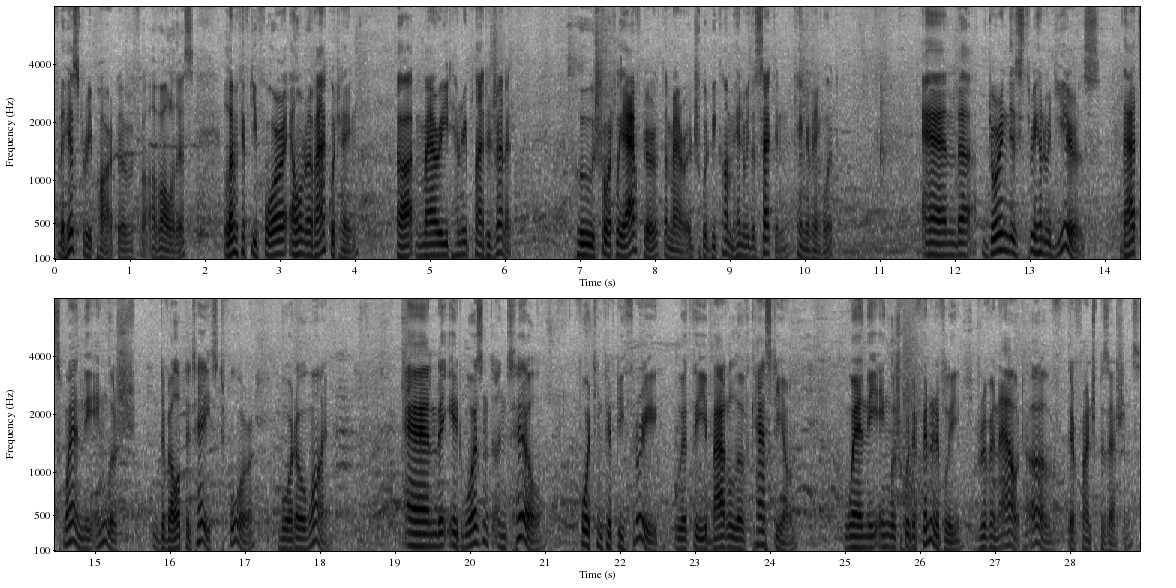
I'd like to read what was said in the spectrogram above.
for the history part of, of all of this, 1154, Eleanor of Aquitaine uh, married Henry Plantagenet, who shortly after the marriage would become Henry II, King of England. And uh, during these 300 years, that's when the English developed a taste for Bordeaux wine. And it wasn't until 1453, with the Battle of Castillon, when the English were definitively driven out of their French possessions.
